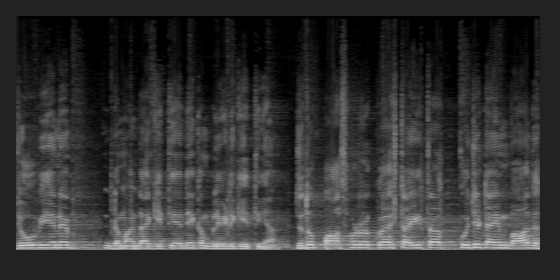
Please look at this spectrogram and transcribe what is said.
ਜੋ ਵੀ ਇਹਨੇ ਡਿਮਾਂਡਾਂ ਕੀਤੀਆਂ ਇਹਨੇ ਕੰਪਲੀਟ ਕੀਤੀਆਂ। ਜਦੋਂ ਪਾਸਪੋਰਟ ਰਿਕੁਐਸਟ ਆਈ ਤਾਂ ਕੁਝ ਟਾਈਮ ਬਾਅਦ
